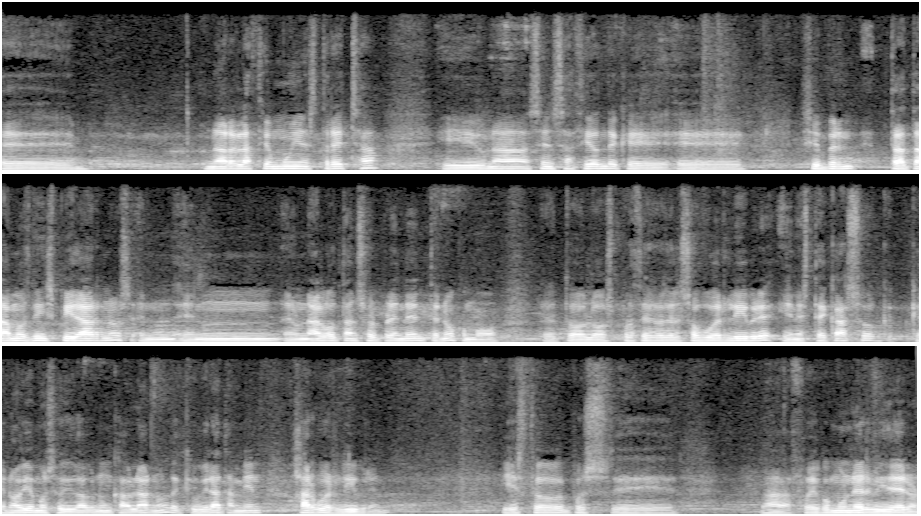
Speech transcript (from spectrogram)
eh, una relación muy estrecha y una sensación de que eh, siempre tratamos de inspirarnos en, en un, algo tan sorprendente ¿no? como eh, todos los procesos del software libre y en este caso, que, no habíamos oído nunca hablar, ¿no? de que hubiera también hardware libre. Y esto pues, eh, nada, fue como un hervidero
